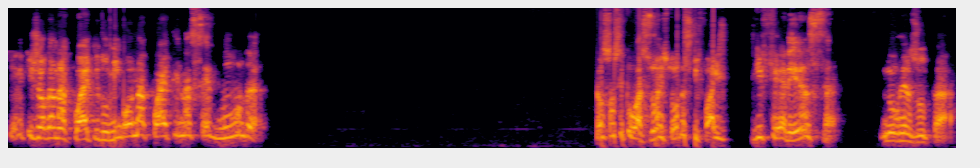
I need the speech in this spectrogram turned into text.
Tinha que jogar na quarta e domingo ou na quarta e na segunda. Então, são situações todas que fazem diferença no resultado.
